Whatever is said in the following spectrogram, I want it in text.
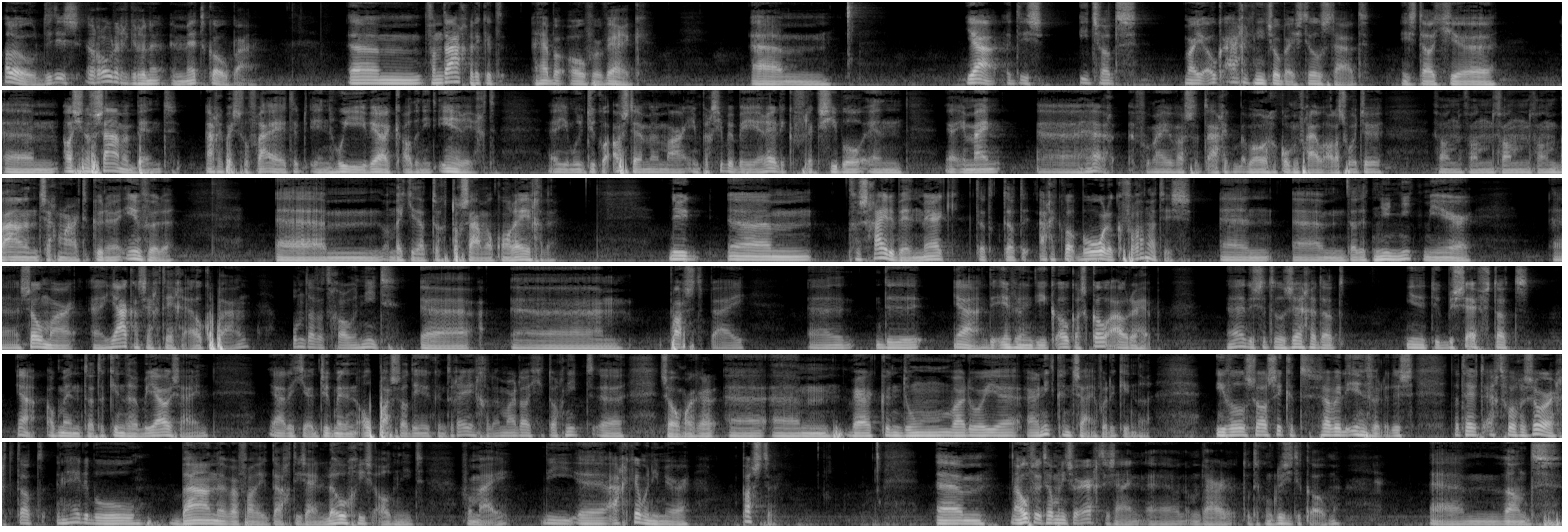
Hallo, dit is Roderick Runnen met Copa. Ehm, vandaag wil ik het hebben over werk. Ehm, ja, het is iets wat, waar je ook eigenlijk niet zo bij stilstaat. Is dat je, ehm, als je nog samen bent, eigenlijk best veel vrijheid hebt in hoe je je werk al dan niet inricht. Uh, je moet natuurlijk wel afstemmen, maar in principe ben je redelijk flexibel. En ja, in mijn, uh, hè, voor mij was het eigenlijk mogelijk om vrijwel alle soorten van, van, van, van banen zeg maar, te kunnen invullen. Um, omdat je dat toch, toch samen kon regelen. Nu ik um, gescheiden ben, merk ik dat dat eigenlijk wel behoorlijk veranderd is. En um, dat ik nu niet meer uh, zomaar uh, ja kan zeggen tegen elke baan, omdat het gewoon niet uh, past bij de, ja, de invulling die ik ook als co-ouder heb dus dat wil zeggen dat je natuurlijk beseft dat ja, op het moment dat de kinderen bij jou zijn, ja, dat je natuurlijk met een oppas wel dingen kunt regelen, maar dat je toch niet uh, zomaar uh, um, werk kunt doen waardoor je er niet kunt zijn voor de kinderen. In ieder geval zoals ik het zou willen invullen. Dus dat heeft echt voor gezorgd dat een heleboel banen waarvan ik dacht die zijn logisch al niet voor mij, die uh, eigenlijk helemaal niet meer pasten. Um, nou hoeft het helemaal niet zo erg te zijn uh, om daar tot de conclusie te komen. Um, want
